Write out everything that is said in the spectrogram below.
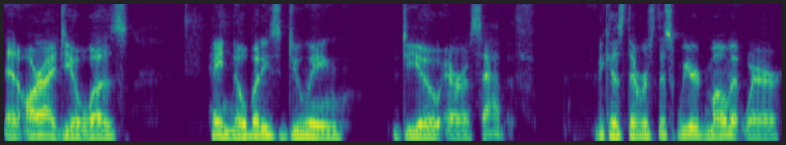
and our idea was, hey, nobody's doing Dio era Sabbath. Because there was this weird moment where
